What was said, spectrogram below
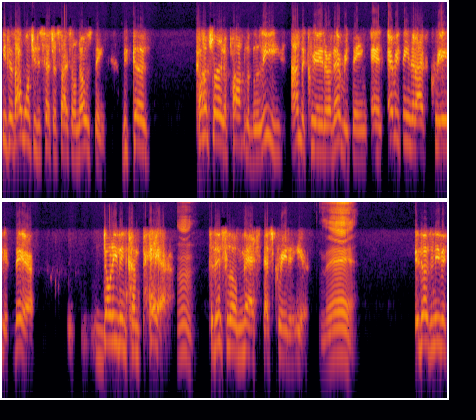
He says, I want you to set your sights on those things because contrary to popular belief, I'm the creator of everything, and everything that I've created there don't even compare Mm. to this little mess that's created here. Man. It doesn't even,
